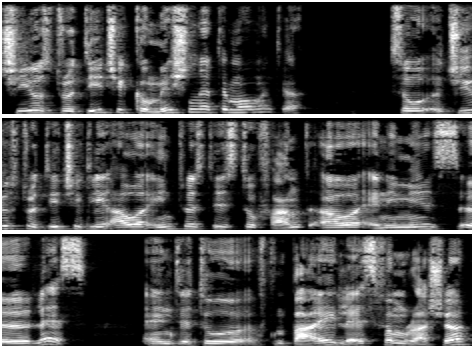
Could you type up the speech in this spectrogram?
geostrategic commission at the moment? Yeah. So geostrategically, our interest is to fund our enemies uh, less and to buy less from Russia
